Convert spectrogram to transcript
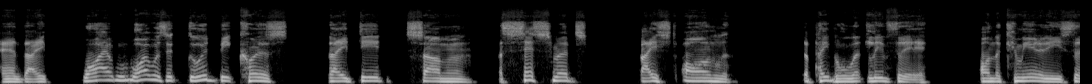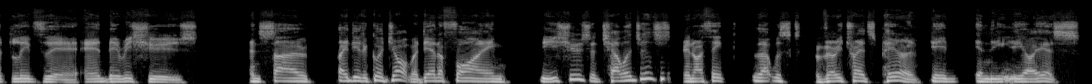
And they, why, why was it good? Because they did some assessments based on the people that live there, on the communities that live there and their issues and so they did a good job identifying the issues and challenges. And I think that was very transparent in, in the EIS.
